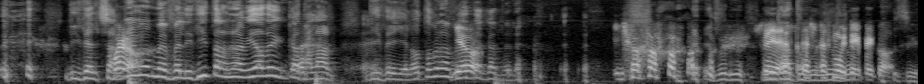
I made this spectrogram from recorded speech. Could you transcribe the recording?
dice, el charnego Bueno. me felicita las navidades en catalán. Dice, y el otro me Yo- felicita en catalán. Yo... Es un- un Sí, es, es- es muy típico. Sí.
